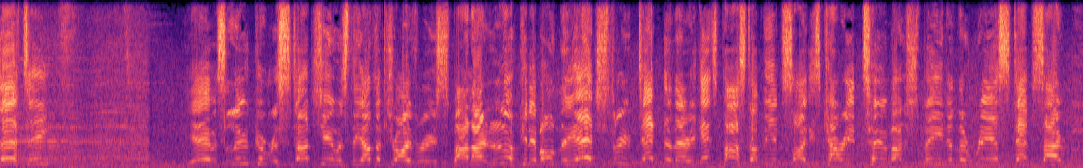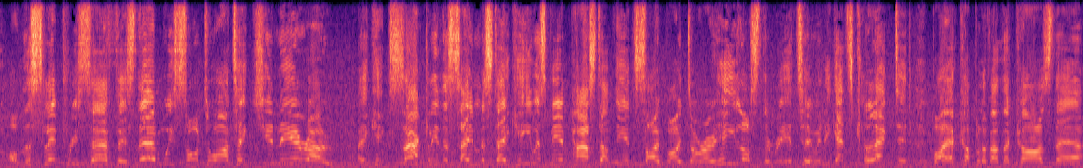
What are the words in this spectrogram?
30. Yeah, it was Luca Restaccio as the other driver who span out. Look at him on the edge through Degner there. He gets past up the inside. He's carrying too much speed and the rear steps out on the slippery surface. Then we saw Duarte Janiro make exactly the same mistake. He was being passed up the inside by Doro. He lost the rear too and he gets collected by a couple of other cars there.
